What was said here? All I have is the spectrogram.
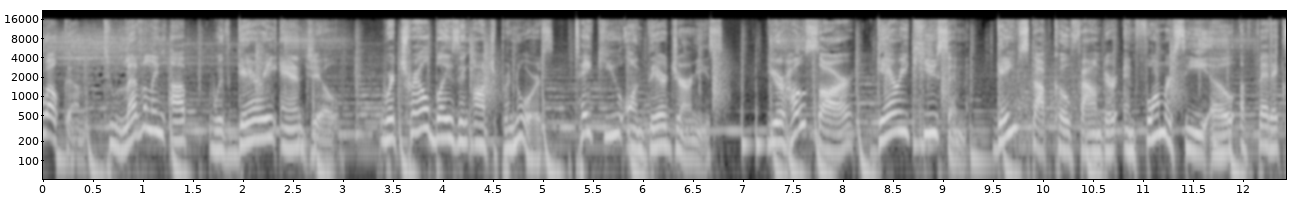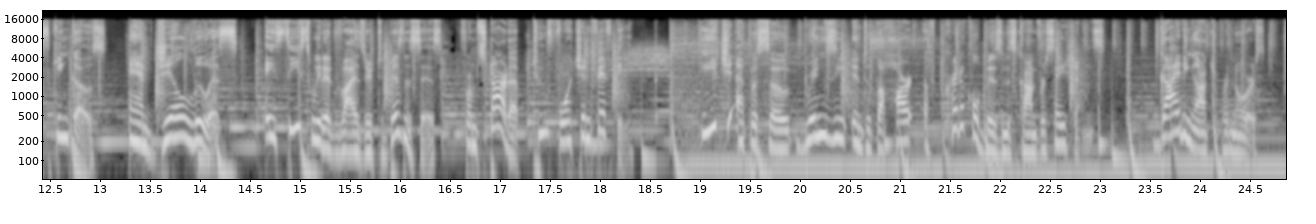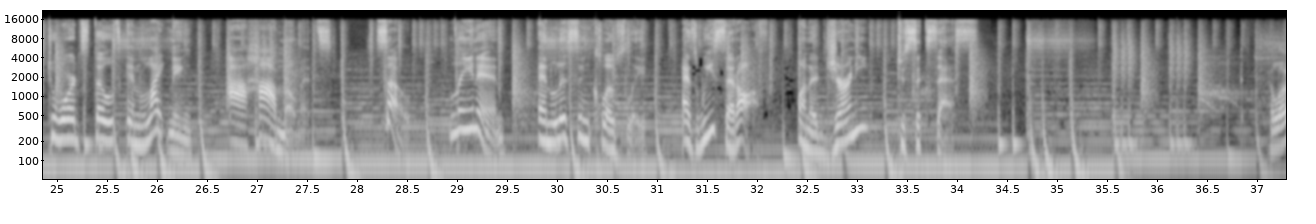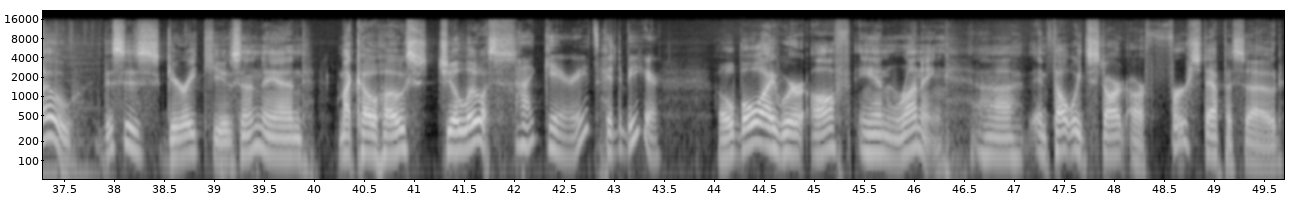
Welcome to Leveling Up with Gary and Jill, where trailblazing entrepreneurs take you on their journeys. Your hosts are Gary Kusin, GameStop co founder and former CEO of FedEx Kinkos, and Jill Louis, a C suite advisor to businesses from startup to Fortune 50. Each episode brings you into the heart of critical business conversations, guiding entrepreneurs towards those enlightening aha moments. So, lean in and listen closely as we set off on a journey to success. Hello, this is Gary Kusin and my co host, Jill Louis. Hi, Gary. It's good to be here. Oh boy, we're off and running. Uh, and thought we'd start our first episode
